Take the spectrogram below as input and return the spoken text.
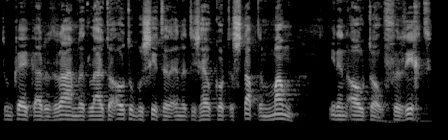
Toen keek ik uit het raam, dat luidt de autobus zitten en het is heel kort. Er stapt een man in een auto, verricht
